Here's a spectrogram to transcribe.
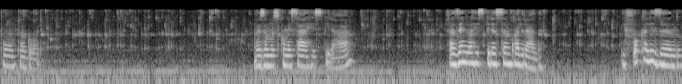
ponto agora. Nós vamos começar a respirar fazendo a respiração quadrada e focalizando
